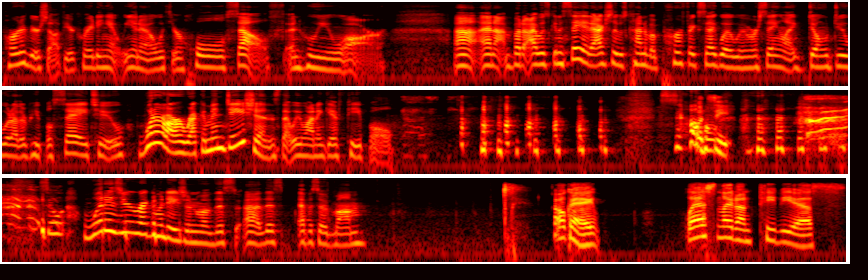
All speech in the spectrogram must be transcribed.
part of yourself. You're creating it, you know, with your whole self and who you are. Uh, and I, but I was going to say it actually was kind of a perfect segue when we were saying like don't do what other people say to what are our recommendations that we want to give people. so Let's see. so what is your recommendation of this uh, this episode, Mom? Okay. Last night on PBS,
